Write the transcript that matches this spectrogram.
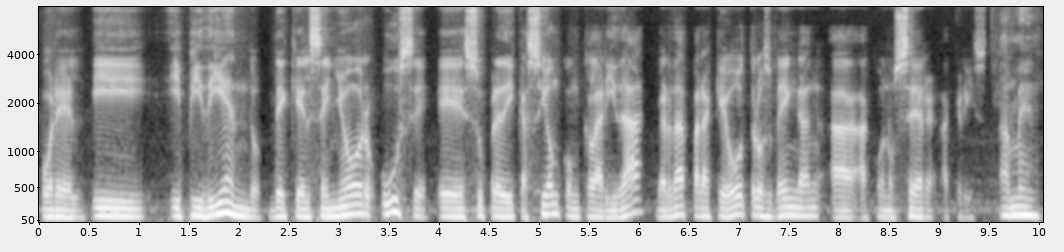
por él. Y, y pidiendo de que el Señor use eh, su predicación con claridad, ¿verdad? Para que otros vengan a, conocer a Cristo. Amén.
